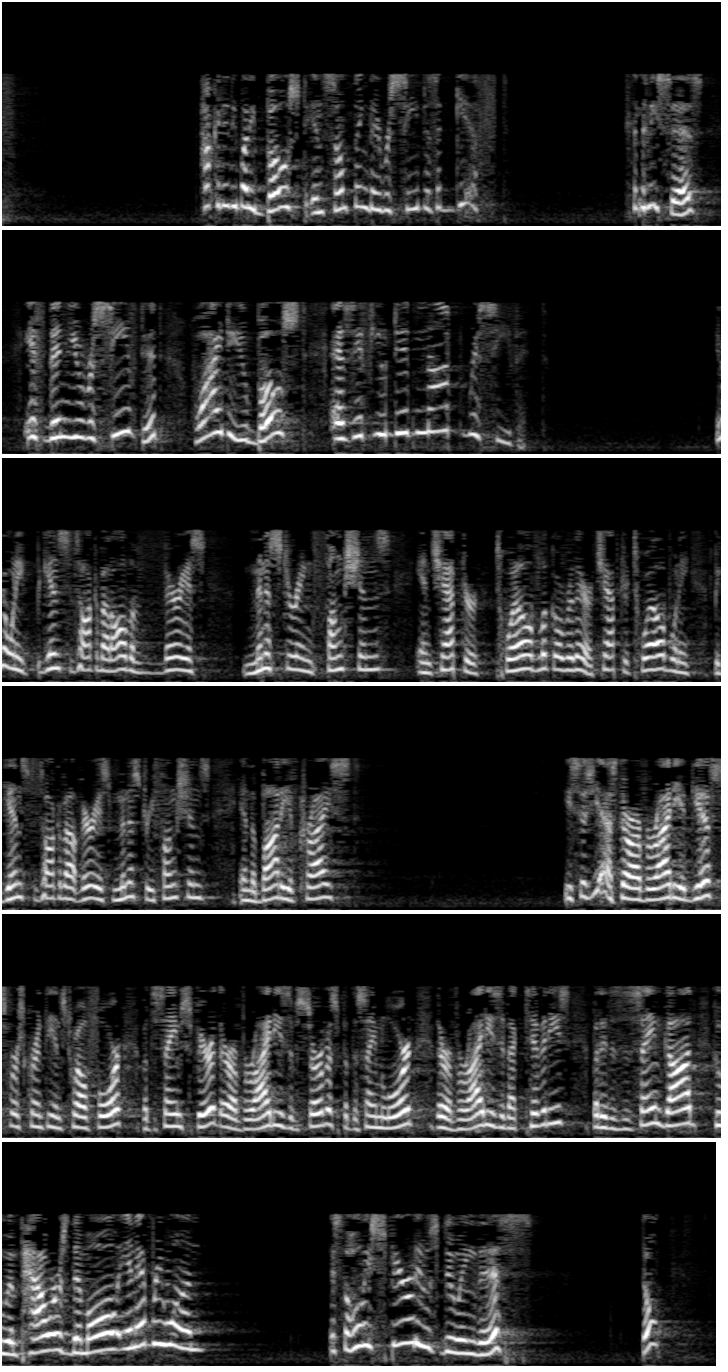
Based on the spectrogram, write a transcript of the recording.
How can anybody boast in something they received as a gift? And then he says, If then you received it, why do you boast as if you did not receive it? You know, when he begins to talk about all the various ministering functions in chapter 12. Look over there, chapter 12, when he begins to talk about various ministry functions in the body of Christ. He says, yes, there are a variety of gifts, 1 Corinthians 12:4, but the same Spirit. There are varieties of service, but the same Lord. There are varieties of activities, but it is the same God who empowers them all in everyone. It's the Holy Spirit who's doing this. Don't,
